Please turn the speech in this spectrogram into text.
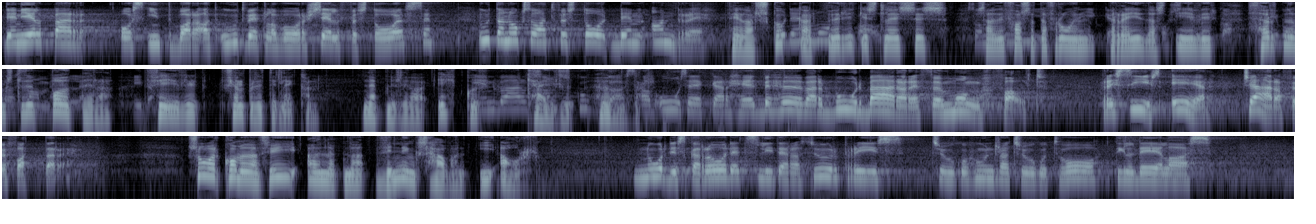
Den hjälper oss inte bara att utveckla vår självförståelse utan också att förstå den andre. Þegar skuggar öryggisleysis, saði fósatafrúin, breyðast yfir þörnumst við boðbera fyrir fjölbreytileikan. Nefnilega ykkur kæru höfundar. Svo var komið að því að nefna vinningshafan í ár. Nordiska rådets litteraturpris 2022 tilldelas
